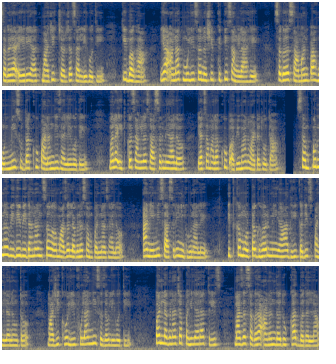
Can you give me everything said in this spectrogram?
सगळ्या एरियात माझी चर्चा चालली होती की बघा या अनाथ मुलीचं नशीब किती चांगलं आहे. सगळं सामान पाहून मी सुद्धा खूप आनंदी झाले होते. मला इतकं चांगलं सासर मिळालं याचा मला खूप अभिमान वाटत होता. संपूर्ण विधिविधानांसह माझं लग्न संपन्न झालं आणि मी सासरी निघून आले. इतकं मोठं घर मी याआधी कधीच पाहिलं नव्हतं. माझी खोली फुलांनी सजवली होती. पण लग्नाच्या पहिल्या रात्रीच माझा सगळा आनंद दुःखात बदलला.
